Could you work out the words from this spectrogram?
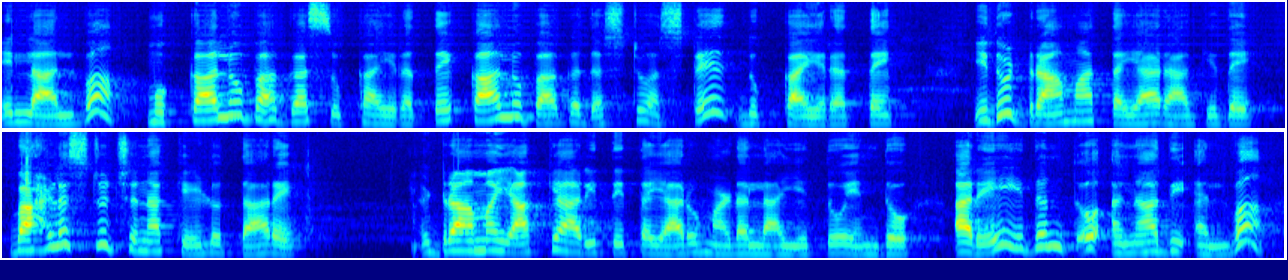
ಇಲ್ಲ ಅಲ್ವಾ? ಮುಕ್ಕಾಲು ಭಾಗ ಸುಖ ಇರುತ್ತೆ, ಕಾಲು ಭಾಗದಷ್ಟು ಅಷ್ಟೇ ದುಃಖ ಇರುತ್ತೆ. ಇದು ಡ್ರಾಮಾ ತಯಾರಾಗಿದೆ. ಬಹಳಷ್ಟು ಜನ ಕೇಳುತ್ತಾರೆ ಡ್ರಾಮಾ ಯಾಕೆ ಆ ರೀತಿ ತಯಾರು ಮಾಡಲಾಯಿತು ಎಂದು ಅರೆ, ಇದಂತೂ ಅನಾದಿ ಅಲ್ವಾ?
